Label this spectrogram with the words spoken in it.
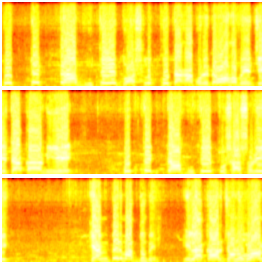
প্রত্যেকটা বুথে দশ লক্ষ টাকা করে দেওয়া হবে। যে টাকা নিয়ে প্রত্যেকটা বুথে প্রশাসনিক ক্যাম্পের মাধ্যমে এলাকার জনগণ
